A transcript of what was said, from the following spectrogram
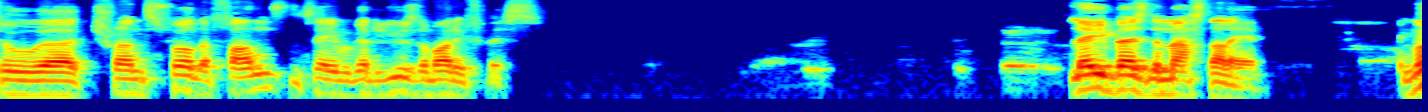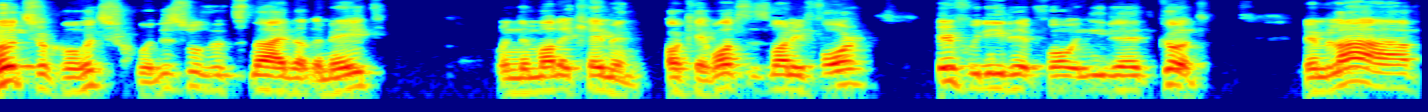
to uh, transfer the funds and say we're going to use the money for this. Mastaleim. This was the tonight that they made when the money came in. Okay, what's this money for? If we need it for what we need it, good. Mimlav,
